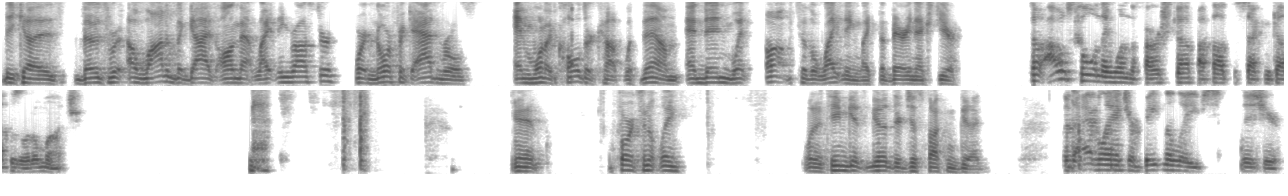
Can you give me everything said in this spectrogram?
because those were a lot of the guys on that Lightning roster were Norfolk Admirals and won a Calder Cup with them, and then went up to the Lightning like the very next year. So I was cool when they won the first cup. I thought the second cup was a little much. Yeah, fortunately, when a team gets good, they're just fucking good. But the Avalanche are beating the Leafs this year.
